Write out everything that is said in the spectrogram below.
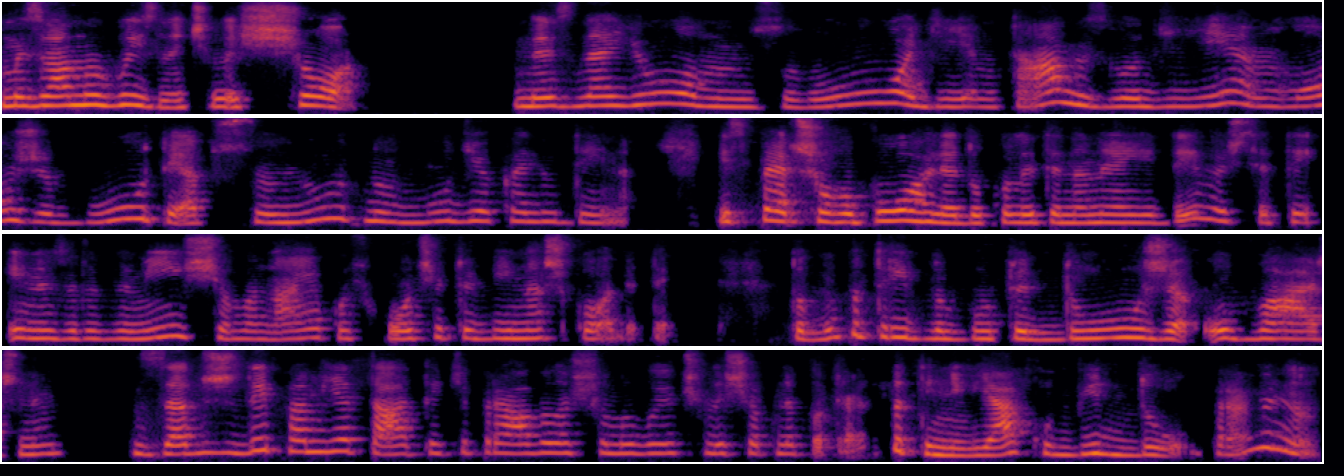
Ми з вами визначили, що незнайомим злодієм, так, злодієм може бути абсолютно будь-яка людина. І з першого погляду, коли ти на неї дивишся, ти і не зрозумієш, що вона якось хоче тобі нашкодити. Тому потрібно бути дуже уважним, завжди пам'ятати ті правила, що ми вивчили, щоб не потрапити ні в яку біду. Правильно?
